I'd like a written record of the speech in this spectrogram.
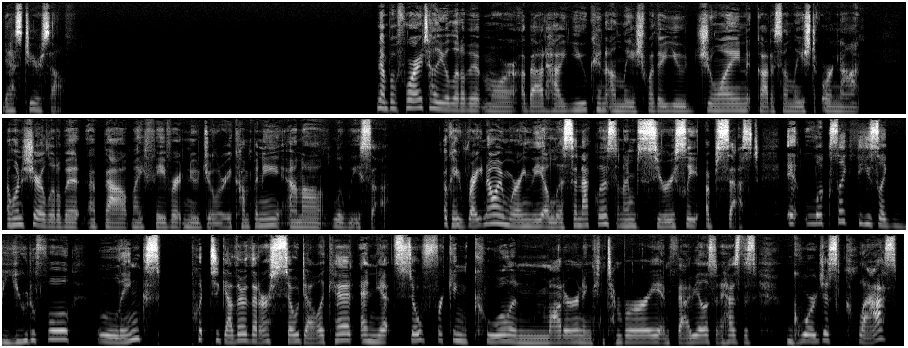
Yes to yourself. Now, before I tell you a little bit more about how you can unleash, whether you join Goddess Unleashed or not, I want to share a little bit about my favorite new jewelry company, Ana Luisa. Okay, right now I'm wearing the Alyssa necklace and I'm seriously obsessed. It looks like these like beautiful links put together that are so delicate and yet so freaking cool and modern and contemporary and fabulous. And it has this gorgeous clasp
